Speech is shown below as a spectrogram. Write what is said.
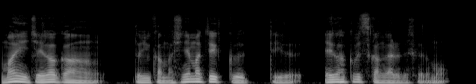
毎日映画館というか、まあ、シネマティックっていう映画博物館があるんですけども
